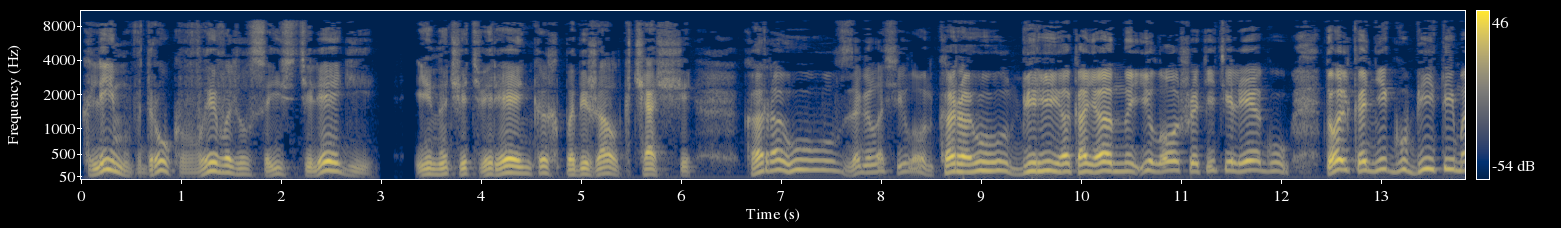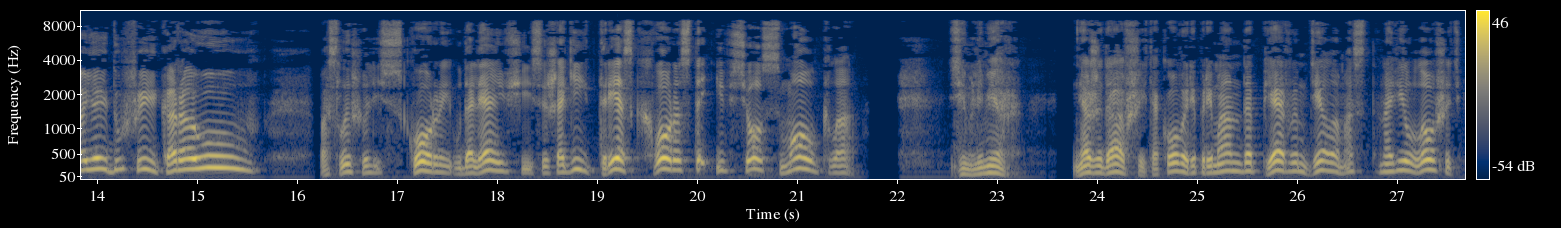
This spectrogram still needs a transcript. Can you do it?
Клим вдруг вывалился из телеги и на четвереньках побежал к чаще. «Караул!» — заголосил он. «Караул! Бери окаянно и лошадь, и телегу! Только не губи ты моей души! Караул!» Послышались скорые удаляющиеся шаги, треск хвороста, и все смолкло. Землемер, не ожидавший такого реприманда, первым делом остановил лошадь,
